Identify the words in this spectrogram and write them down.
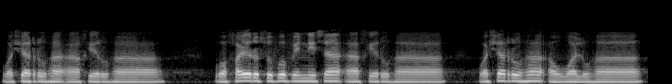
wa syarruha akhiruha, wa khairu sufufin nisa akhiruha, wa syarruha awwaluha.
